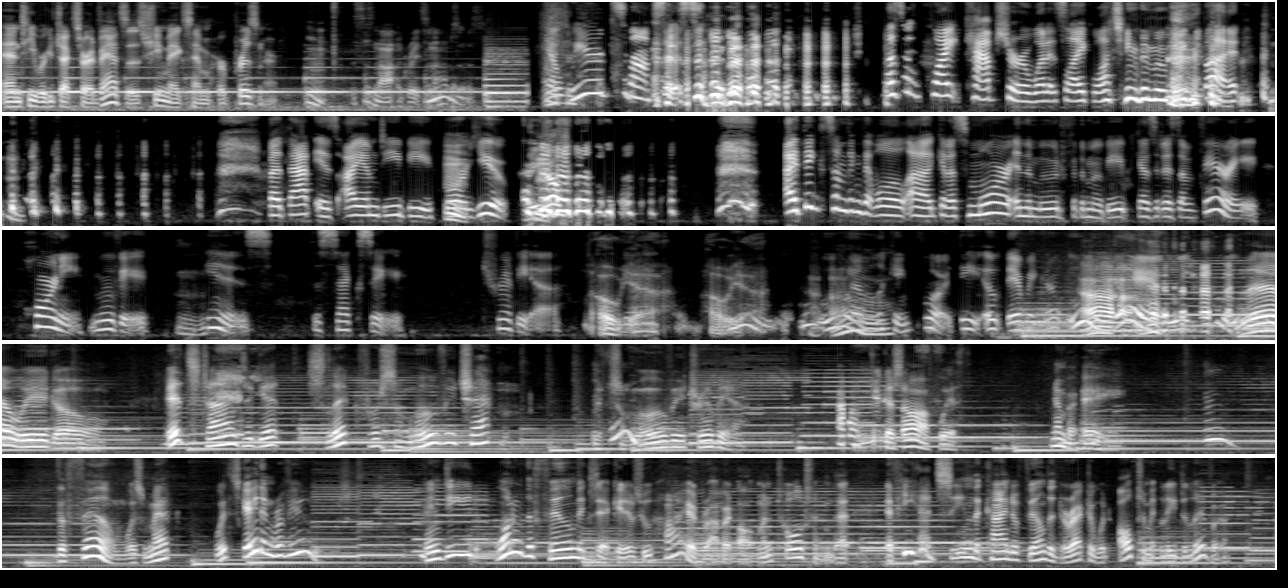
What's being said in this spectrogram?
and he rejects her advances, she makes him her prisoner. Hmm, this is not a great synopsis. Yeah. Weird synopsis. Doesn't quite capture what it's like watching the movie, but but that is IMDb for you. There you. I think something that will uh, get us more in the mood for the movie because it is a very horny movie Mhm. is the sexy trivia. Oh yeah. Oh yeah. Ooh, ooh, ooh, Oh. I'm looking for the. Oh, there we go. Ooh, Ah. there we go. There we go. It's time to get slick for some movie chatting with some movie trivia. I'll kick us off with number A. Mm. The film was met with scathing reviews. Indeed, one of the film executives who hired Robert Altman told him that if he had seen the kind of film the director would ultimately deliver,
